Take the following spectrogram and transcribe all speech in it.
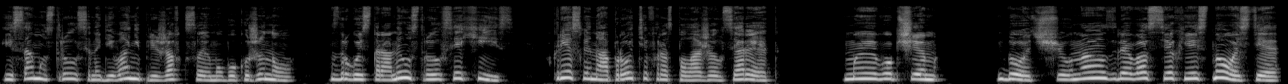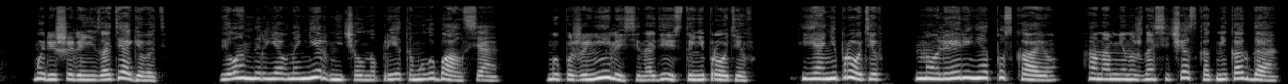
и сам устроился на диване, прижав к своему боку жену. С другой стороны устроился Хис. В кресле напротив расположился Ред. «Мы, в общем...» «Дочь, у нас для вас всех есть новости. Мы решили не затягивать. Виландер явно нервничал, но при этом улыбался. «Мы поженились, и, надеюсь, ты не против?» «Я не против, но Лери не отпускаю. Она мне нужна сейчас, как никогда».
